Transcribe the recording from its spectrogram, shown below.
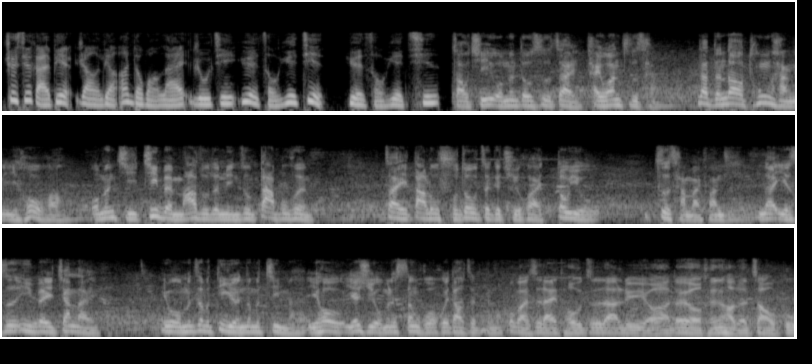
这些改变让两岸的往来如今越走越近，越走越亲。早期我们都是在台湾自产，那等到通航以后哈，我们基基本马祖的民众大部分在大陆福州这个区块都有自产买房子，那也是预备将来，因为我们这么地缘那么近嘛，以后也许我们的生活会到这边了。不管是来投资啊、旅游啊，都有很好的照顾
